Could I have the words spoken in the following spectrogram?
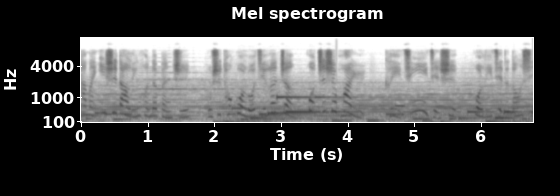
他们意识到灵魂的本质不是通过逻辑论证或知识话语可以轻易解释或理解的东西。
